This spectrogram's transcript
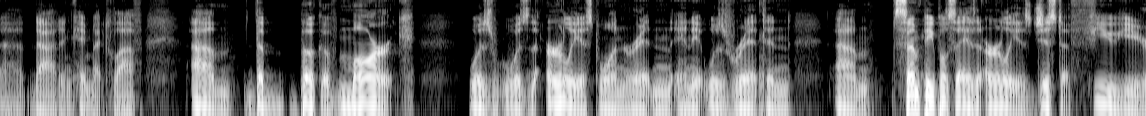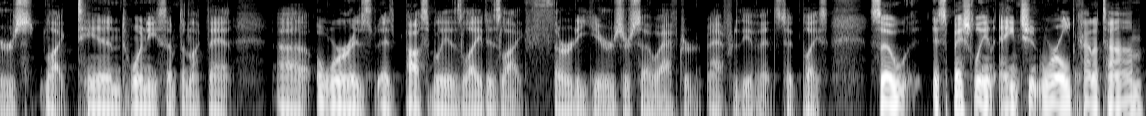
uh, died and came back to life um, the book of mark was was the earliest one written, and it was written. Um, some people say as early as just a few years, like 10, 20, something like that. uh, or as, as possibly as late as like 30 years or so after after the events took place. So, especially in ancient world kind of time,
